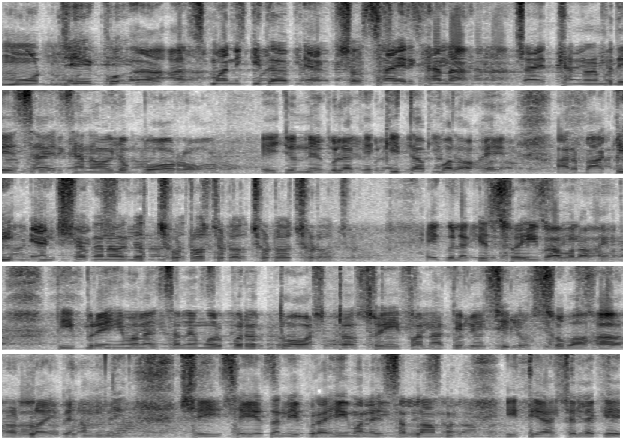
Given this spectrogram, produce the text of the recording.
মোট যে আসমানি কিতাব একশো চারখানা, চারখানার মধ্যে চারখানা হইল বড়। এই জন্য এগুলাকে কিতাব বলা হয়। আর বাকি একশো খানা হইল ছোট ছোট ছোট ছোট। এগুলাকে সহিফা বলা হয়। তো ইব্রাহিম আলাহ সাল্লামের উপরে দশটা সহিফা নাজিল হয়েছিল বেহামদি। সেই সৈয়দান ইব্রাহিম আলাই সাল্লাম ইতিহাসে লেখে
